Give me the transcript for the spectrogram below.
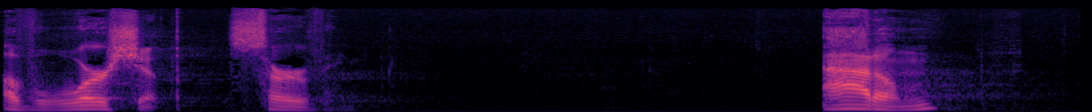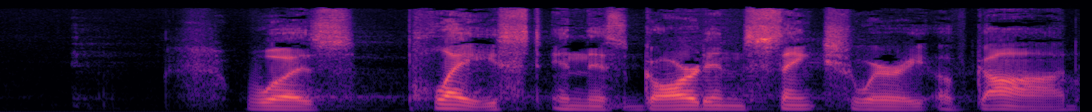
of worship, serving. Adam was placed in this garden sanctuary of God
